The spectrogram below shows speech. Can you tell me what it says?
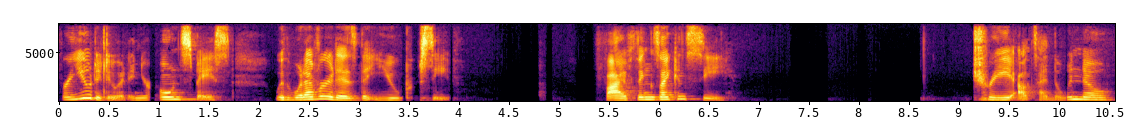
for you to do it in your own space with whatever it is that you perceive. Five things I can see tree outside the window,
